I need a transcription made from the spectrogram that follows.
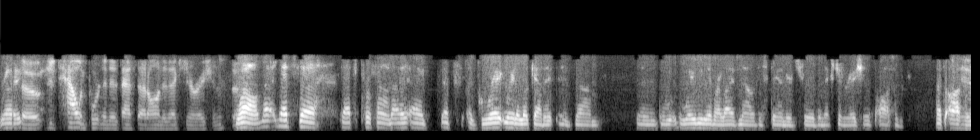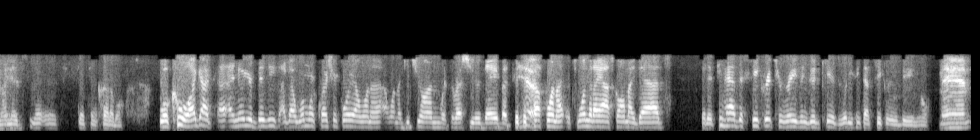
Right. So just how important it is to pass that on to the next generation. So, Wow, that, that's uh, that's profound. I, I that's a great way to look at it. Is um, the, the the way we live our lives now is the standards for the next generation. It's awesome. That's awesome. Yeah, that makes that's, that's incredible. Well, cool. I got. I I know you're busy. I got one more question for you. I wanna. I wanna get you on with the rest of your day, but it's Yeah. a tough one. I- It's one that I ask all my dads. But if you had the secret to raising good kids, what do you think that secret would be? Noel? Man,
